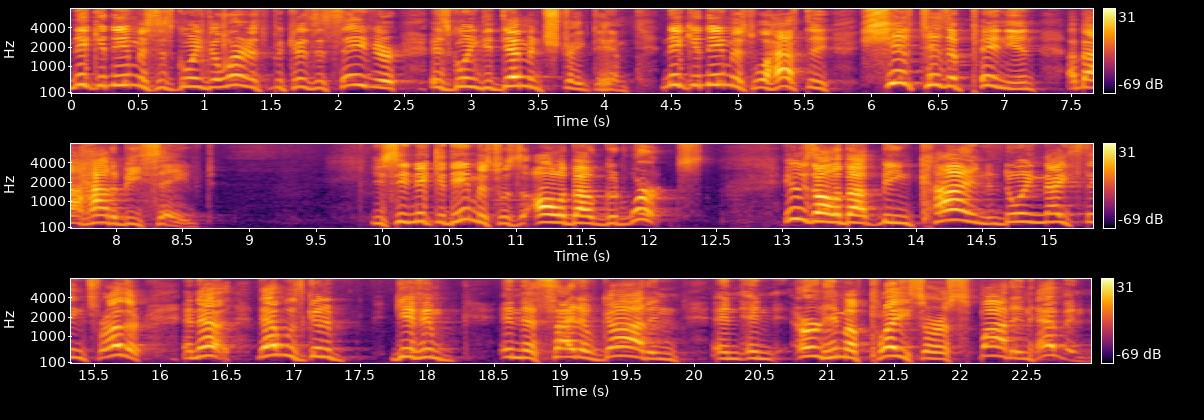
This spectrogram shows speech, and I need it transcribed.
Nicodemus is going to learn this because the Savior is going to demonstrate to him. Nicodemus will have to shift his opinion about how to be saved. You see, Nicodemus was all about good works. He was all about being kind and doing nice things for others. And that, that was going to give him in the sight of God and, and, and earn him a place or a spot in heaven.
